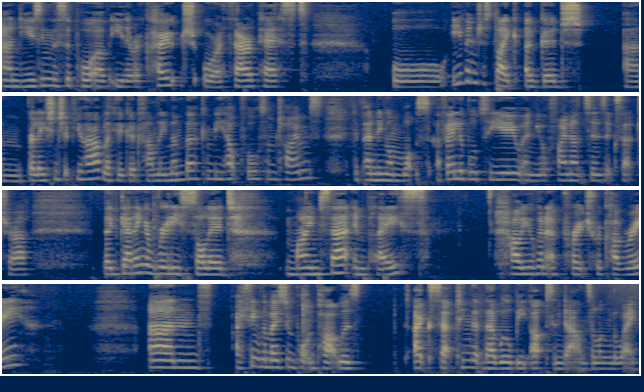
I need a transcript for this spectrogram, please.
and using the support of either a coach or a therapist or even just like a good um, relationship you have, like a good family member, can be helpful sometimes, depending on what's available to you and your finances, etc. But getting a really solid mindset in place how you're going to approach recovery. And I think the most important part was accepting that there will be ups and downs along the way.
